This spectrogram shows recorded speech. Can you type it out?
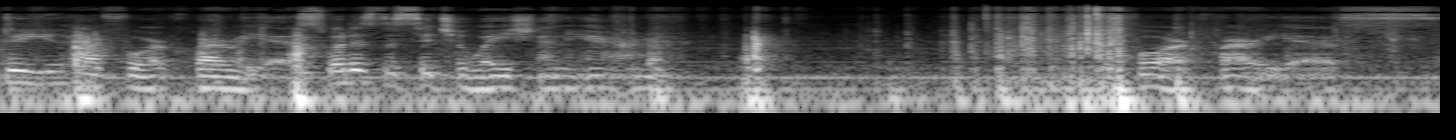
Do you have for Aquarius? What is the situation here for Aquarius?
